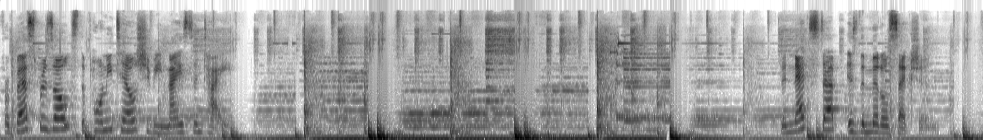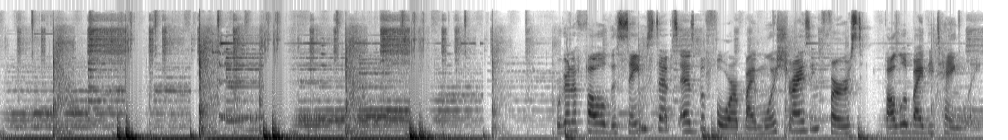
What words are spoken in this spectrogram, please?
For best results, the ponytail should be nice and tight. The next step is the middle section. We're going to follow the same steps as before by moisturizing first, followed by detangling.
